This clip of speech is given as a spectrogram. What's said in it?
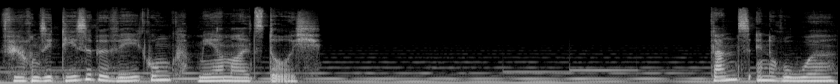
Führen Sie diese Bewegung mehrmals durch. Ganz in Ruhe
